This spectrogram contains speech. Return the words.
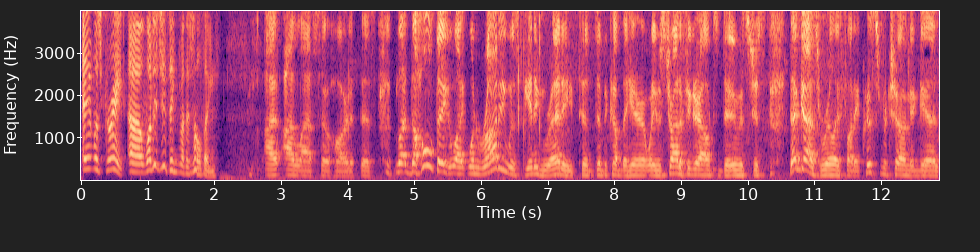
it was great. Uh, what did you think about this whole thing? I, I so hard at this. The whole thing, like when Roddy was getting ready to, to become the hero, when he was trying to figure out what to do, it's just that guy's really funny. Christopher Chung again,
